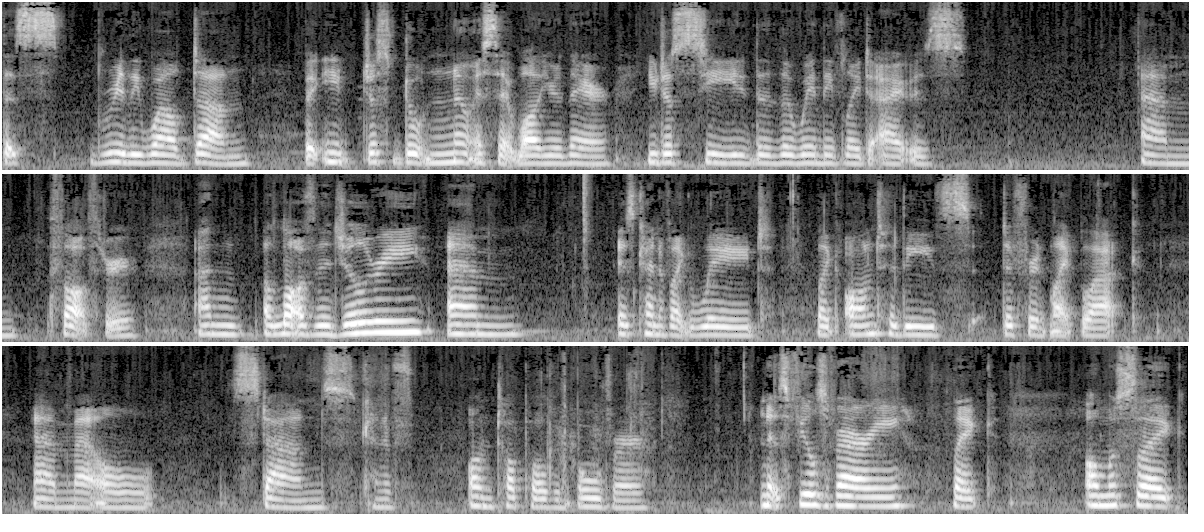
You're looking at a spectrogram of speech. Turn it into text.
that's really well done, but you just don't notice it while you're there. You just see the the way they've laid it out is um, thought through, and a lot of the jewelry um, is kind of like laid like onto these different like black um, metal stands, kind of on top of and over, and it feels very like almost like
